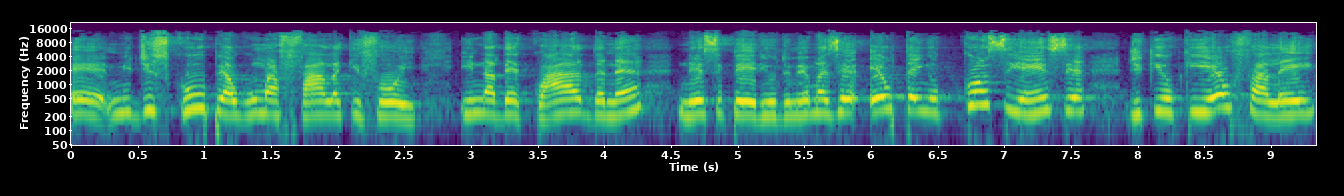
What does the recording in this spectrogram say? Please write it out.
é, me desculpe alguma fala que foi inadequada, né, nesse período meu, mas eu, eu tenho consciência de que o que eu falei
